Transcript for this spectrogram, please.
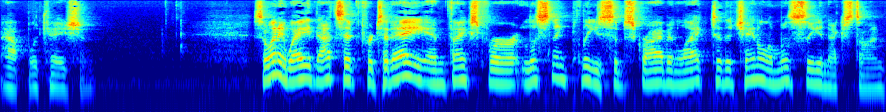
application. So, anyway, that's it for today, and thanks for listening. Please subscribe and like to the channel, and we'll see you next time.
